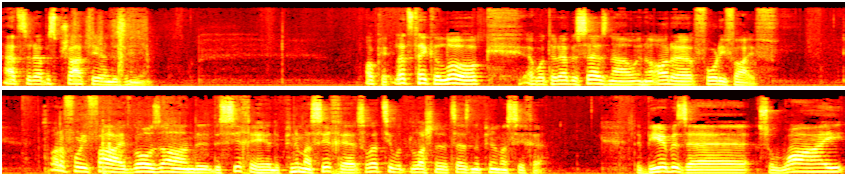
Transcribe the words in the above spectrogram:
That's the Rebbe's pshat here in the Zinyan. Okay, let's take a look at what the Rebbe says now in Order 45. So Order 45 goes on the, the Sikha here, the Pnima Sikha. So let's see what the Lashon it says in the Pnima Sikha. The Bir Bezeh, so why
